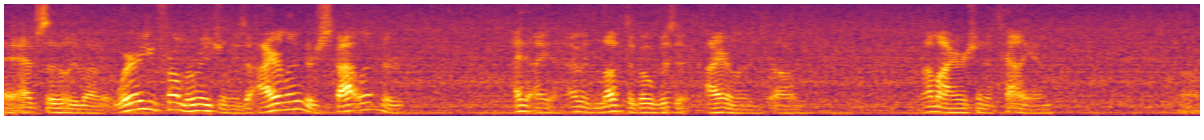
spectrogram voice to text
I absolutely love it. Where are you from originally? Is it Ireland or Scotland or? I, I, I would love to go visit Ireland. Um, I'm Irish and Italian. Um,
